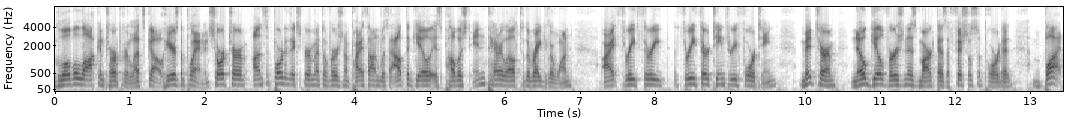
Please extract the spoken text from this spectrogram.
Global Lock Interpreter. Let's go. Here's the plan. In short term, unsupported experimental version of Python without the GIL is published in parallel to the regular one. All right, 313, 314. Midterm, no GIL version is marked as official supported, but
